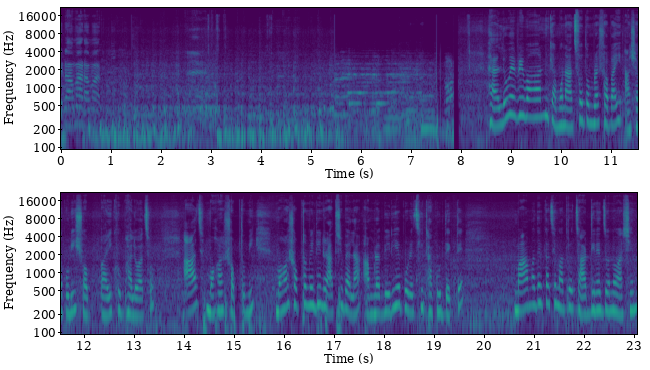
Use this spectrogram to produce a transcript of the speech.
এটা আমার আমার। হ্যালো এভরিওয়ান, কেমন আছো তোমরা সবাই? আশা করি সবাই খুব ভালো আছো। আজ মহাসপ্তমী। মহাসপ্তমীর দিন রাত্রিবেলা আমরা বেরিয়ে পড়েছি ঠাকুর দেখতে। মা আমাদের কাছে মাত্র চার দিনের জন্য আসেন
